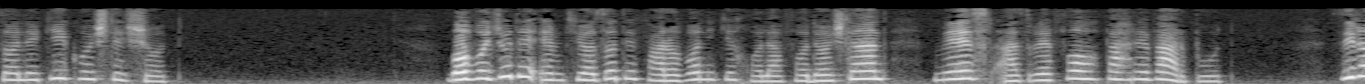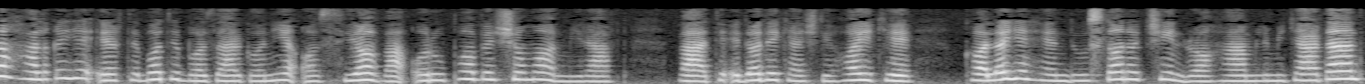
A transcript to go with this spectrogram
سالگی کشته شد. با وجود امتیازات فراوانی که خلفا داشتند مصر از رفاه بهرهور بود. زیرا حلقه ارتباط بازرگانی آسیا و اروپا به شمار می‌رفت و تعداد کشتی هایی که کالای هندوستان و چین را حمل می کردند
